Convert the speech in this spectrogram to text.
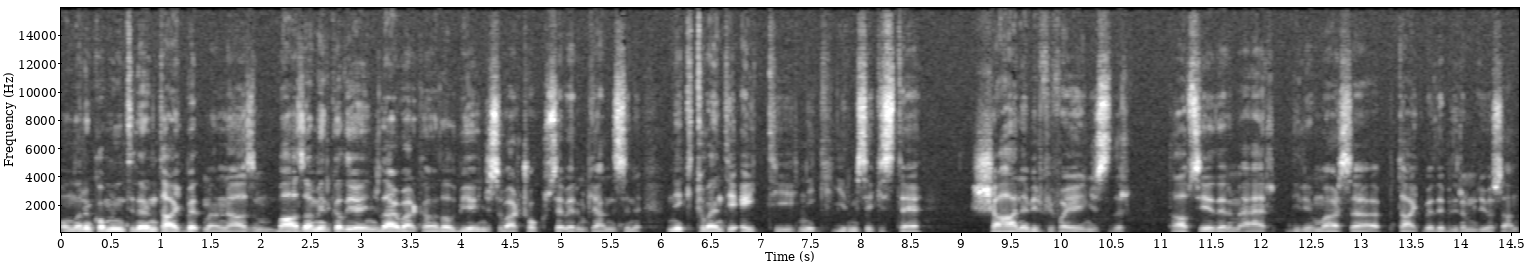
Onların komünitelerini takip etmen lazım. Bazı Amerikalı yayıncılar var. Kanadalı bir yayıncısı var. Çok severim kendisini. Nick 28T, Nick 28T. Şahane bir FIFA yayıncısıdır. Tavsiye ederim eğer dilin varsa takip edebilirim diyorsan.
